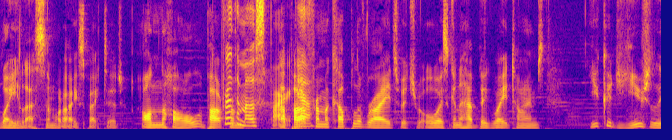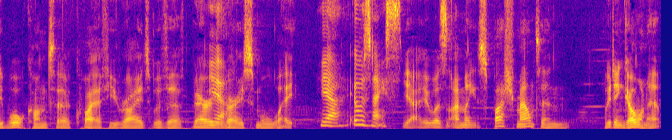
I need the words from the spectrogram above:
way less than what I expected. On the whole, apart For from the most part, apart yeah. from a couple of rides which were always going to have big wait times, you could usually walk onto quite a few rides with a very Yeah. very small wait. yeah, it was nice. Yeah, it was. I mean, Splash Mountain, we didn't go on it,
